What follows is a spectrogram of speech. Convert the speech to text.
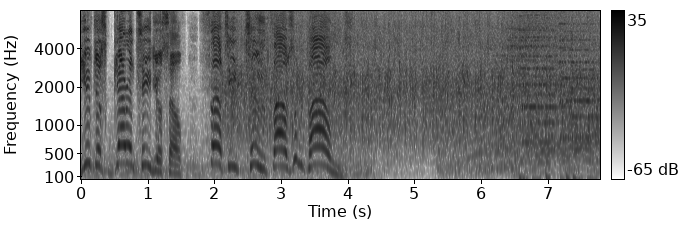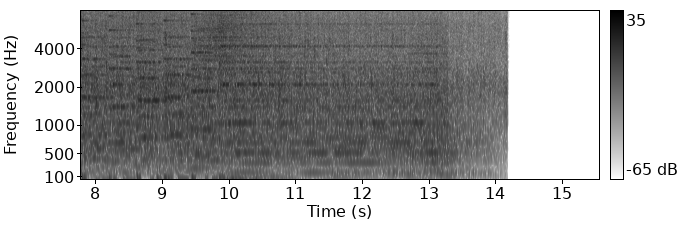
You've just guaranteed yourself £32,000!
